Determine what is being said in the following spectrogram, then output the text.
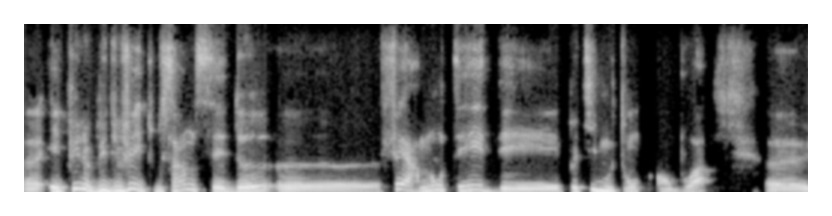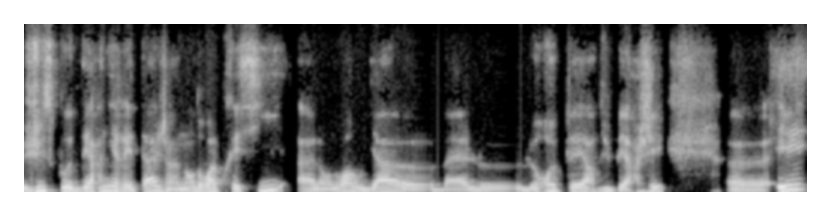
Euh, et puis le but du jeu est tout simple, c'est de euh, faire monter des petits moutons en bois euh, jusqu'au dernier étage, à un endroit précis, à l'endroit où il y a bah, le, repère du berger. Et,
